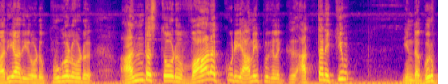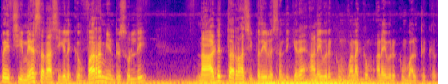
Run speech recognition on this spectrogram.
மரியாதையோடு புகழோடு அந்தஸ்தோடு வாழக்கூடிய அமைப்புகளுக்கு அத்தனைக்கும் இந்த குரு பயிற்சி மேச ராசிகளுக்கு வரம் என்று சொல்லி நான் அடுத்த ராசி பதிவில் சந்திக்கிறேன். அனைவருக்கும் வணக்கம் அனைவருக்கும் வாழ்த்துக்கள்.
